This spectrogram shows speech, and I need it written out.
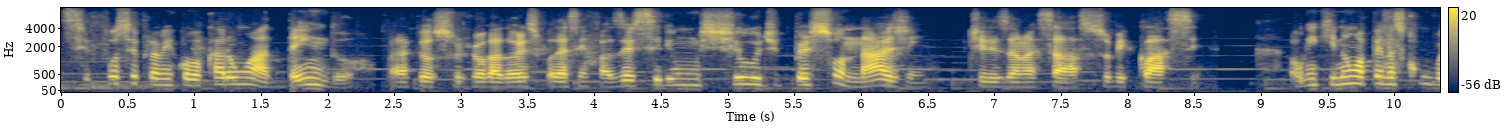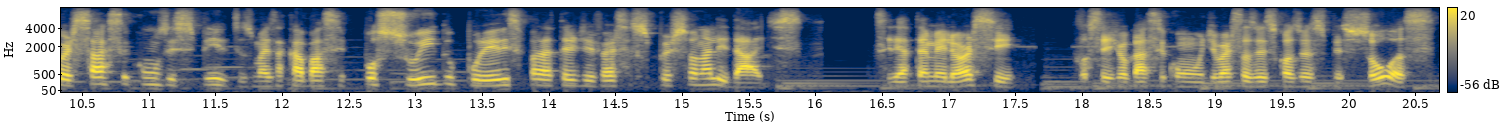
se fosse para mim colocar um adendo para que os jogadores pudessem fazer seria um estilo de personagem utilizando essa subclasse. Alguém que não apenas conversasse com os espíritos, mas acabasse possuído por eles para ter diversas personalidades. Seria até melhor se você jogasse com diversas vezes com as mesmas pessoas,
